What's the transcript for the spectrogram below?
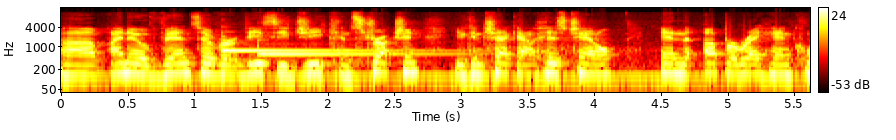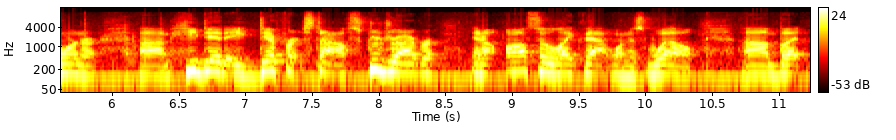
Um, I know Vince over at VCG Construction. You can check out his channel in the upper right hand corner. Um, he did a different style screwdriver and I also like that one as well. Um, but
